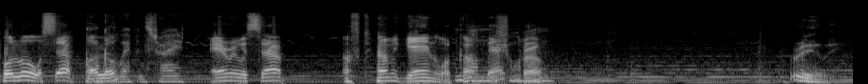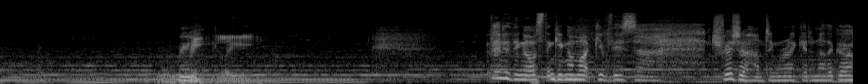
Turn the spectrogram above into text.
Polo, what's up, conquer the Polo? weapons trade. Henry, what's up? I've come again. Welcome Bum back, short bro. Really? Really? Really? If anything, I was thinking I might give this uh, treasure hunting racket another go.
